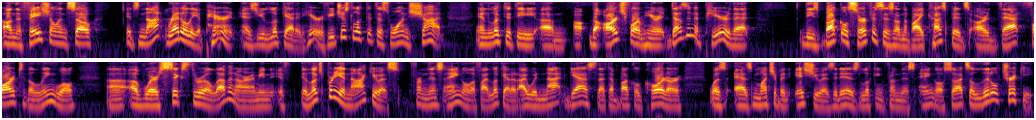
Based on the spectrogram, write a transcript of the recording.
on the facial. And so it's not readily apparent as you look at it here. If you just looked at this one shot, and looked at the, um, uh, the arch form here, it doesn't appear that these buccal surfaces on the bicuspids are that far to the lingual uh, of where 6 through 11 are. I mean, if, it looks pretty innocuous from this angle if I look at it. I would not guess that the buccal corridor was as much of an issue as it is looking from this angle. So that's a little tricky.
